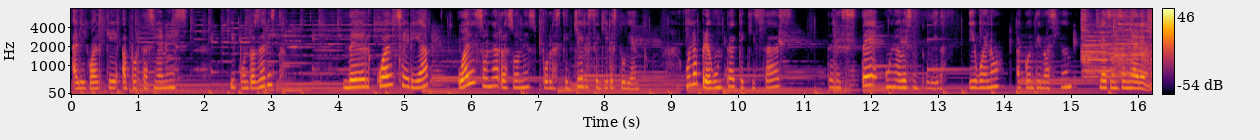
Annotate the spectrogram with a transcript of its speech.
al igual que aportaciones y puntos de vista del cual sería ¿cuáles son las razones por las que quieres seguir estudiando? Una pregunta que quizás te la hiciste una vez en tu vida. Y bueno, a continuación les enseñaremos.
